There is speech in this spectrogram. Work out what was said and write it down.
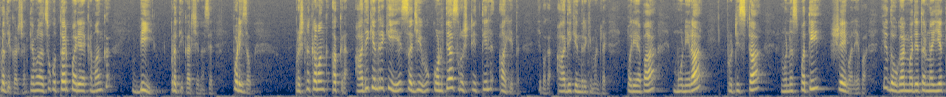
प्रतिकर्षण. त्यामुळे अचूक उत्तर पर्याय क्रमांक बी प्रतिकर्षण असेल. पुढे जाऊ. प्रश्न क्रमांक अकरा. आदिकेंद्रिकी सजीव कोणत्या सृष्टीतील आहेत? हे बघा आदिकेंद्रकी म्हटलंय. पर्याय पहा. मोनिरा प्रोटिस्टा वनस्पती शैवाल. हे पहा. हे दोघांमध्ये तर नाही आहेत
